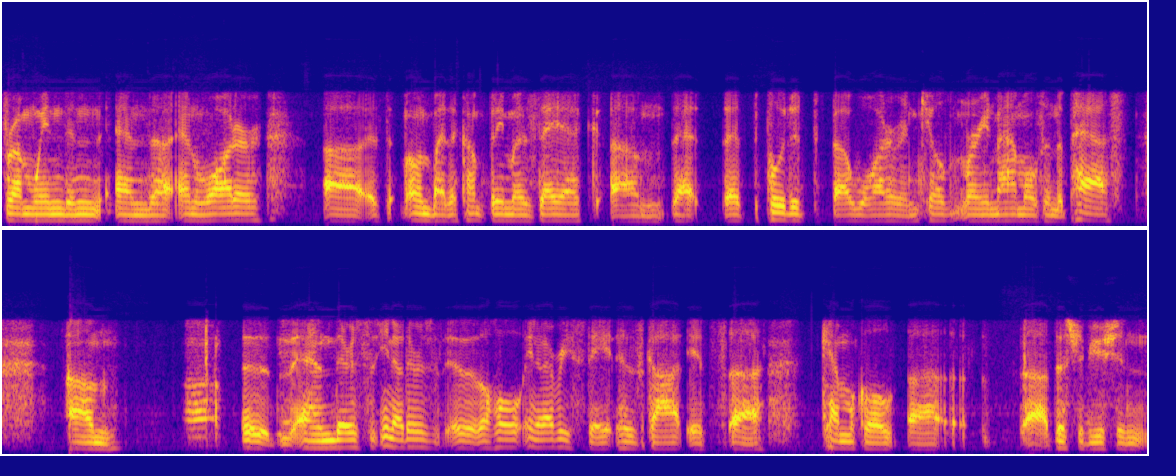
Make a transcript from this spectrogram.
from wind and and uh, and water. Uh, it's owned by the company Mosaic um, that that polluted water and killed marine mammals in the past. Um, and there's you know there's the whole you know every state has got its chemical distribution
